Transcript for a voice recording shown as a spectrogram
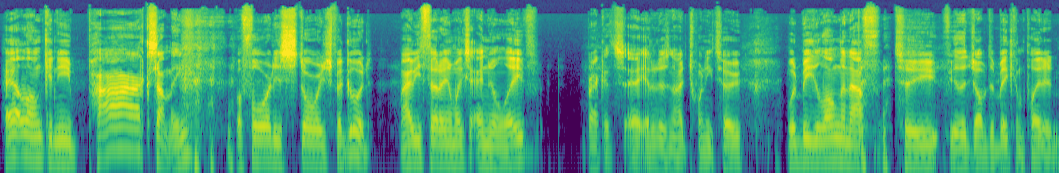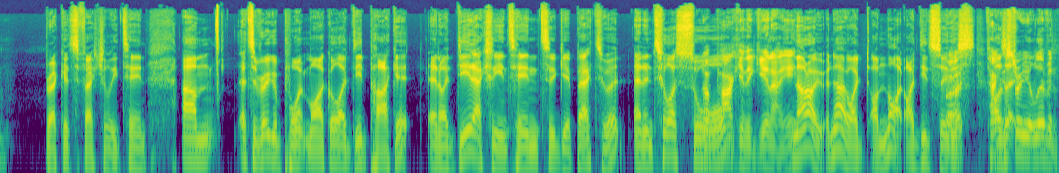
How long can you park something before it is storage for good? Maybe 13 weeks annual leave, brackets, uh, editor's note 22, would be long enough to for the job to be completed. Brackets factually ten. Um, that's a very good point, Michael. I did park it, and I did actually intend to get back to it. And until I saw Not parking again, are you? no, no, no, I, I'm not. I did see right, this. I take was us through your 11.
